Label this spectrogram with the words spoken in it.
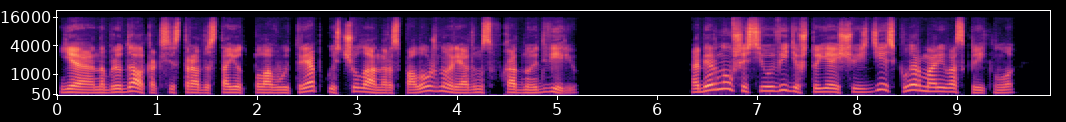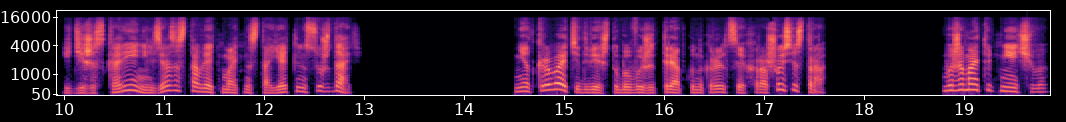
Я наблюдал, как сестра достает половую тряпку из чулана, расположенного рядом с входной дверью. Обернувшись и увидев, что я еще здесь, Клэр Мари воскликнула. «Иди же скорее, нельзя заставлять мать-настоятельницу ждать». «Не открывайте дверь, чтобы выжать тряпку на крыльце, хорошо, сестра?» «Выжимать тут нечего.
